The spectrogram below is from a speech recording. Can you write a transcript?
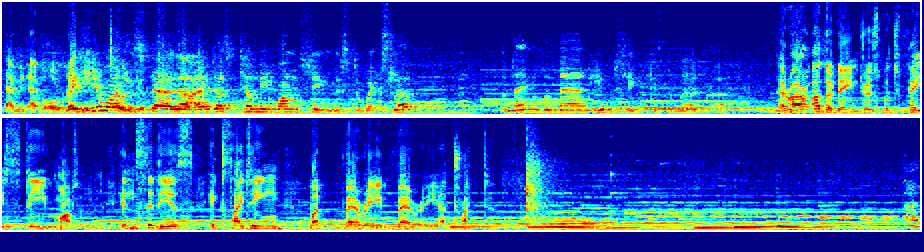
Damn it, I've already If you told want you to stay alive, just tell me one thing, Mr. Wexler. The name of the man you think is the murderer. There are other dangers which face Steve Martin. Insidious, exciting, but very, very attractive. I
